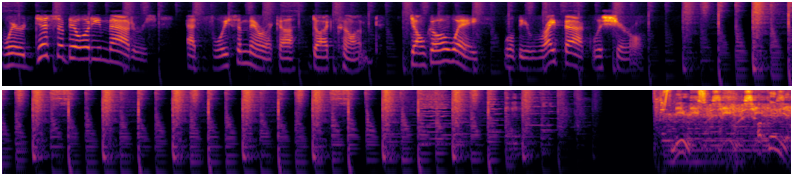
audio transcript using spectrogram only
where disability matters at voiceamerica.com. Don't go away. We'll be right back with Shirl. News, opinion,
